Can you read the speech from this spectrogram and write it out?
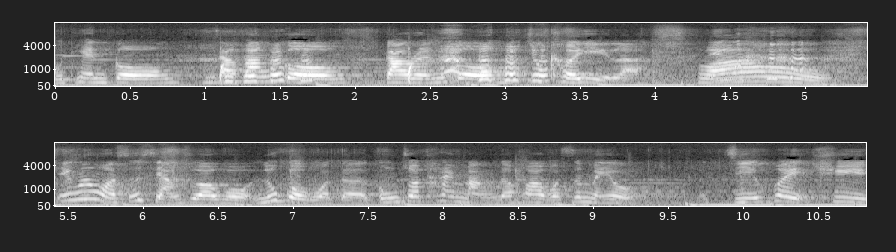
五天工、小饭工、高人工就可以了。哇哦！因为我是想说，我如果我的工作太忙的话，我是没有机会去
